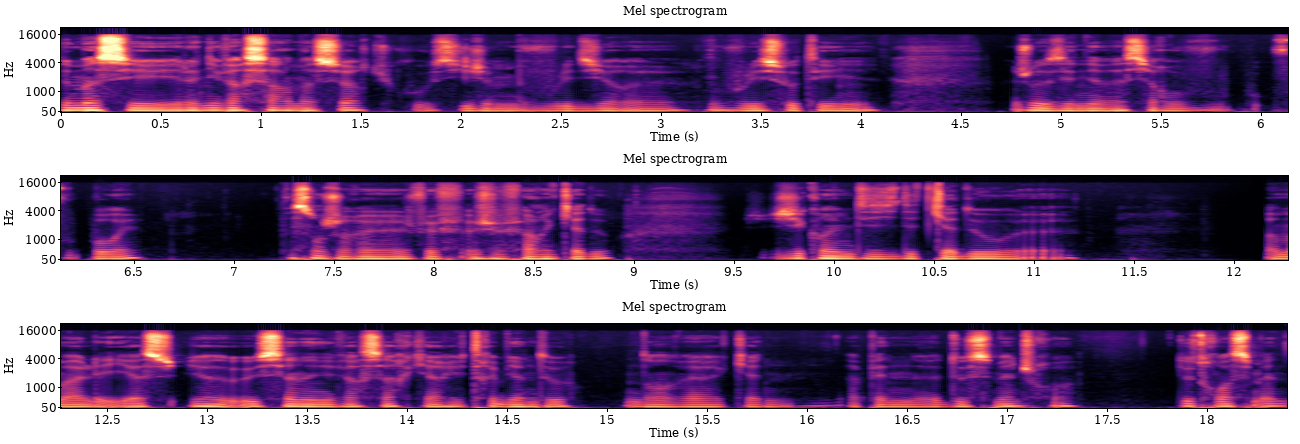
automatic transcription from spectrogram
Demain, c'est l'anniversaire à ma soeur. Du coup, si jamais vous voulez dire, euh, vous voulez sauter joyeux anniversaire, vous, vous, pourrez. De toute façon, je vais, je vais faire un cadeau. J'ai quand même des idées de cadeaux pas mal. Et il y, y, a aussi un anniversaire qui arrive très bientôt. Dans à peine deux semaines, je crois. Deux, trois semaines.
